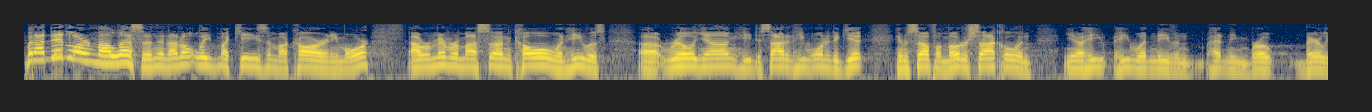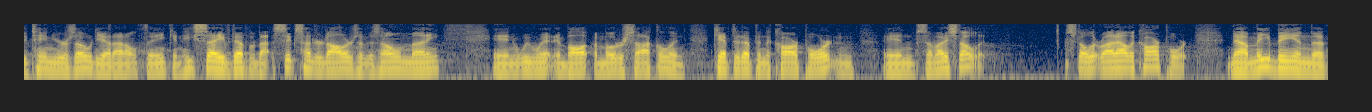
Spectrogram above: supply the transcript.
But I did learn my lesson, and I don't leave my keys in my car anymore. I remember my son Cole, when he was uh, real young, he decided he wanted to get himself a motorcycle, and, you know, he, he wasn't even, hadn't even broke barely 10 years old yet, I don't think. And he saved up about $600 of his own money and we went and bought a motorcycle and kept it up in the carport and and somebody stole it. Stole it right out of the carport. Now, me being the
